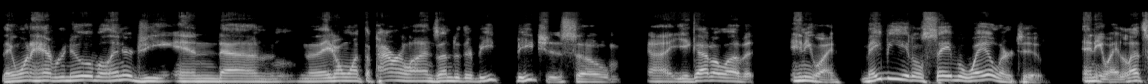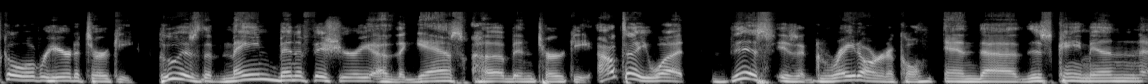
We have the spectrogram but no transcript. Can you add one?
They want to have renewable energy and um, they don't want the power lines under their be- beaches. So uh, you got to love it. Anyway, maybe it'll save a whale or two. Anyway, let's go over here to Turkey. Who is the main beneficiary of the gas hub in Turkey? I'll tell you what, this is a great article. And uh, this came in, uh,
